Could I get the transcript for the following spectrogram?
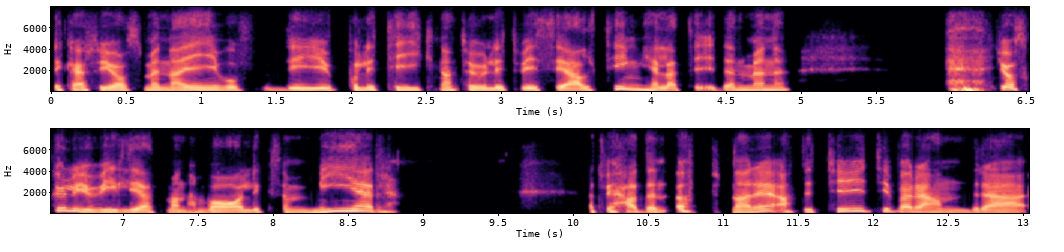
det kanske är jag som är naiv och det är ju politik naturligtvis i allting hela tiden, men jag skulle ju vilja att man var liksom mer att vi hade en öppnare attityd till varandra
